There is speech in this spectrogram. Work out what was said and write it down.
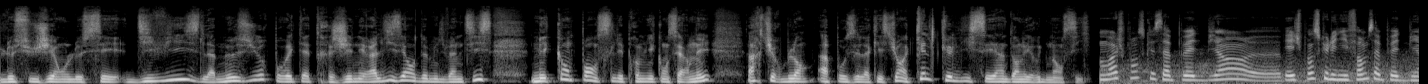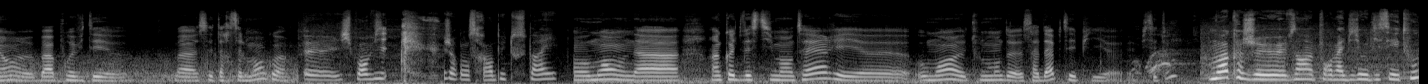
Le sujet, on le sait, divise. La mesure pourrait être généralisée en 2026. Mais qu'en pensent les premiers concernés? Arthur Blanc a posé la question à quelques lycéens dans les rues de Nancy. Moi, je pense que ça peut être bien. Euh, et je pense que l'uniforme, ça peut être bien euh, bah, pour éviter euh, bah, cet harcèlement. quoi. J'ai pas envie. Genre on sera un peu tous pareils. Au moins on a un code vestimentaire et au moins tout le monde s'adapte et puis, puis c'est tout. Moi quand je viens pour m'habiller au lycée et tout,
